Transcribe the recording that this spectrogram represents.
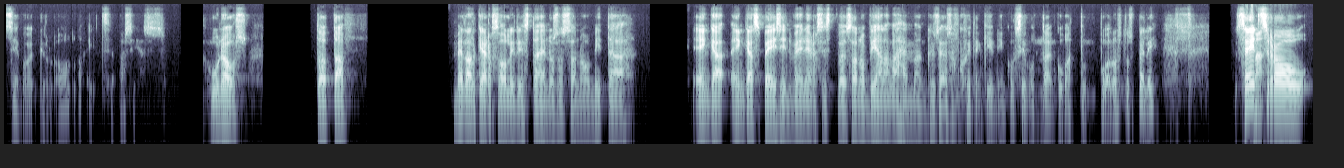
Se voi kyllä olla itse asiassa. Who knows? Tota, Metal Gear Solidista en osaa sanoa mitään. Enkä, enkä Space Invadersista voi sanoa vielä vähemmän. Kyseessä on kuitenkin niin kuin sivuttain kuvattu puolustuspeli. Saints mä, Row...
